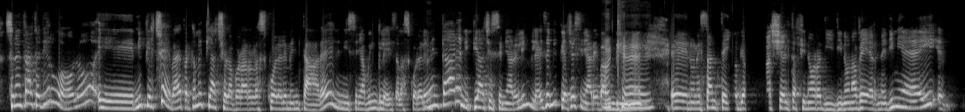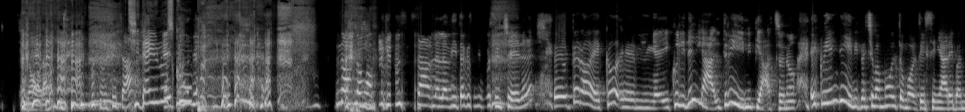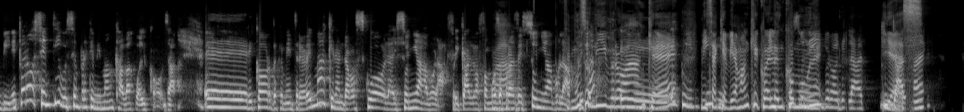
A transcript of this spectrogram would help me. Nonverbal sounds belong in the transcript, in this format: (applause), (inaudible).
sono entrata di ruolo e mi piaceva eh, perché a me piace lavorare alla scuola elementare, quindi insegnavo inglese alla scuola elementare, mi piace insegnare l'inglese, mi piace insegnare bambini. Okay. E nonostante io abbia la scelta finora di, di non averne di miei, eh, finora (laughs) non si sa. Ci dai uno scoop. (laughs) No, no, (laughs) perché non si sa nella vita cosa ti può succedere, eh, però ecco, ehm, quelli degli altri mi piacciono e quindi mi piaceva molto molto insegnare ai bambini, però sentivo sempre che mi mancava qualcosa. Eh, ricordo che mentre ero in macchina andavo a scuola e sognavo l'Africa, la famosa wow. frase sognavo l'Africa. Famoso libro e, anche, e quindi, mi sa che abbiamo anche quello in comune. Il libro della yes. Galma, eh?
